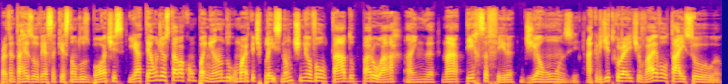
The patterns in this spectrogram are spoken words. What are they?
para tentar resolver essa questão dos bots. E até onde eu estava acompanhando, o marketplace não tinha voltado para o ar ainda na terça-feira, dia 11. Acredito que o Reddit vai voltar isso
